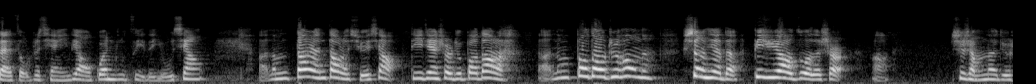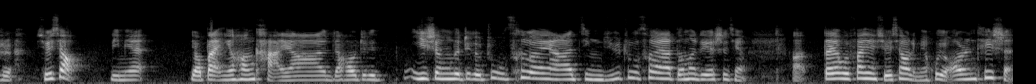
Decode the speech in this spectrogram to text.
在走之前一定要关注自己的邮箱。啊，那么当然到了学校，第一件事就报到了啊。那么报到之后呢，剩下的必须要做的事儿啊，是什么呢？就是学校里面要办银行卡呀，然后这个医生的这个注册呀、警局注册呀等等这些事情。大家会发现学校里面会有 orientation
